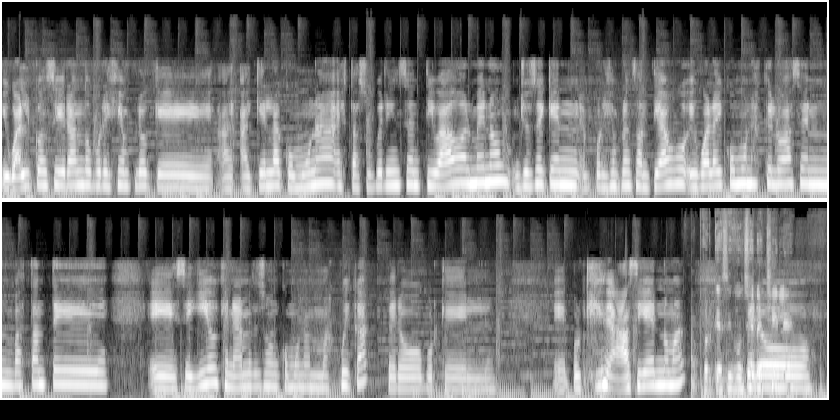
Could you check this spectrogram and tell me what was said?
Igual considerando, por ejemplo, que aquí en la comuna está súper incentivado al menos. Yo sé que, en, por ejemplo, en Santiago igual hay comunas que lo hacen bastante eh, seguido. y Generalmente son comunas más cuicas, pero porque, el, eh, porque así es nomás. Porque así funciona Pero, Chile.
